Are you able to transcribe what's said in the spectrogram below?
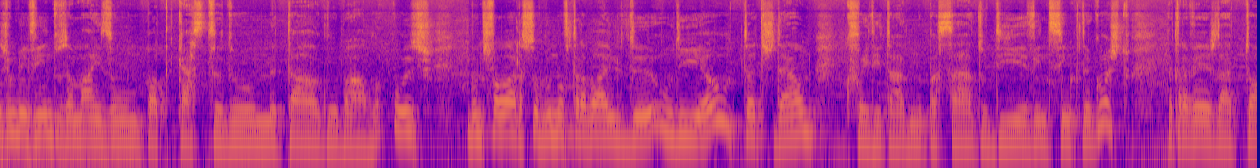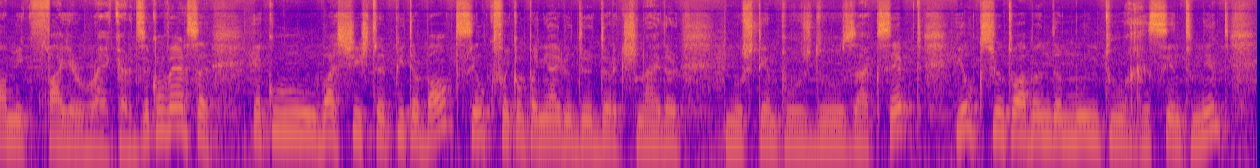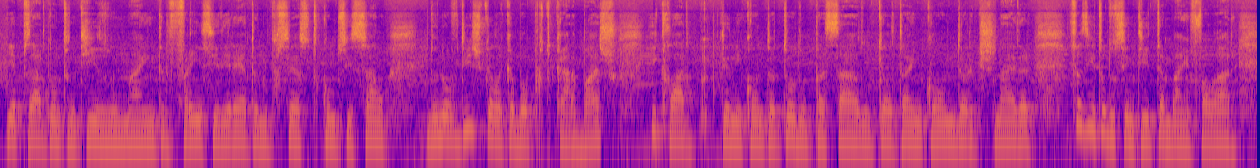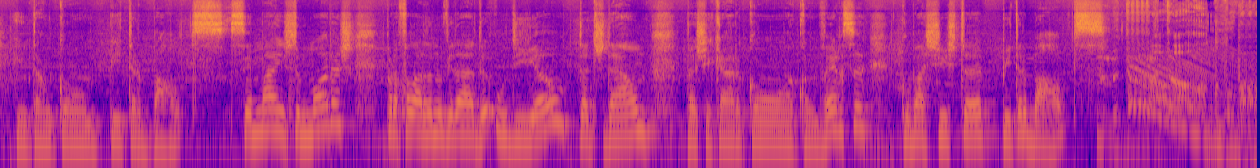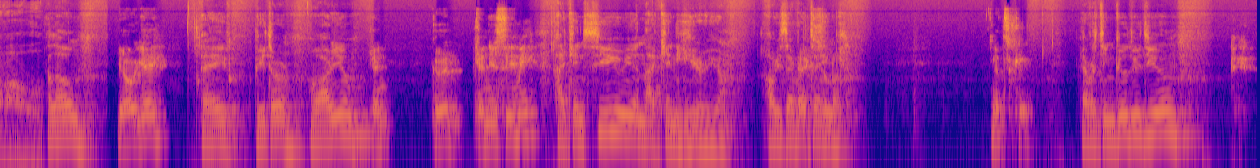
Sejam bem-vindos a mais um podcast do Metal Global. Hoje vamos falar sobre o novo trabalho de UDO, Touchdown, que foi editado no passado dia 25 de agosto através da Atomic Fire Records. A conversa é com o baixista Peter Baltz, ele que foi companheiro de Dirk Schneider nos tempos dos Accept, ele que se juntou à banda muito recentemente e apesar de não ter tido uma interferência direta no processo de composição do novo disco, ele acabou por tocar baixo e, claro, tendo em conta todo o passado que ele tem com Dirk Schneider, fazia todo o sentido também falar então com Peter Baltz. Sem mais demoras, para falar da novidade UDO, Touchdown, para ficar com a conversa com o baixista Peter Baltz. Hello. Jorge, Hey, Peter, how are you? can good? Can you see me? I can see you and I can hear you. How is everything? Excellent. That's good. Everything good with you?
